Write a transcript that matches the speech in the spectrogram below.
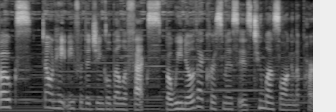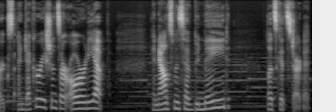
Folks, don't hate me for the jingle bell effects, but we know that Christmas is two months long in the parks and decorations are already up. Announcements have been made. Let's get started.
